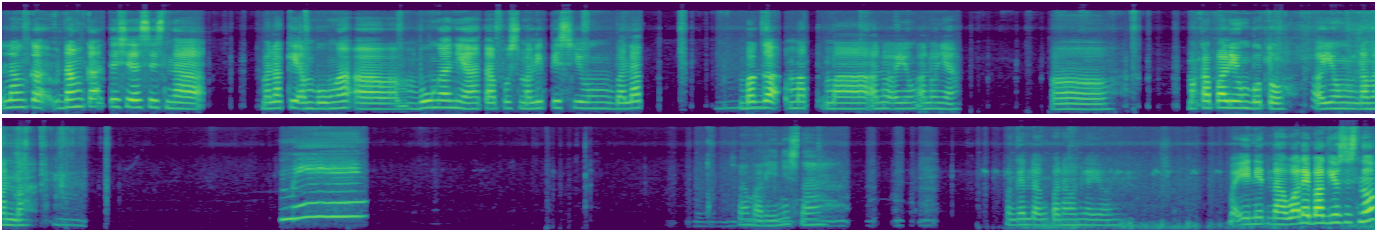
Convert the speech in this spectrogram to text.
langka, langka te siya sis na malaki ang bunga, ah, bunga niya tapos malipis yung balat. Baga mat, ma, ano yung ano niya. Ah, makapal yung buto, o yung laman ba. Ming. Siya, marinis na. Maganda ang panahon ngayon. Mainit na. Wala bagyo sis no?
